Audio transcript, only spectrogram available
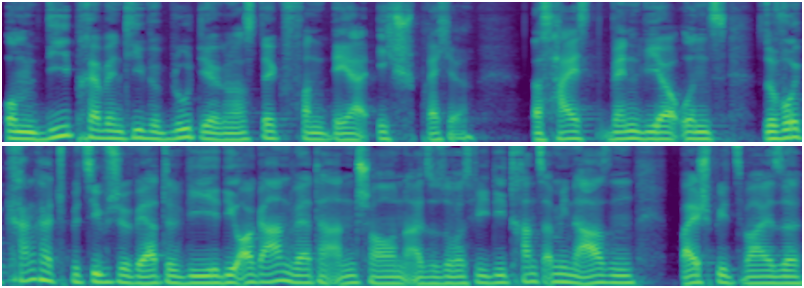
um die präventive Blutdiagnostik, von der ich spreche. Das heißt, wenn wir uns sowohl krankheitsspezifische Werte wie die Organwerte anschauen, also sowas wie die Transaminasen beispielsweise,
